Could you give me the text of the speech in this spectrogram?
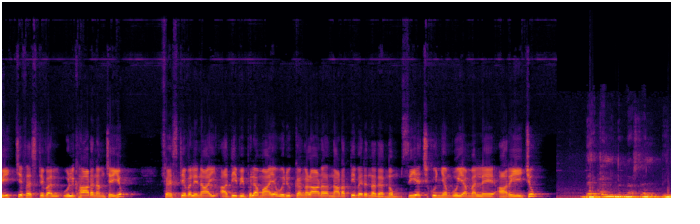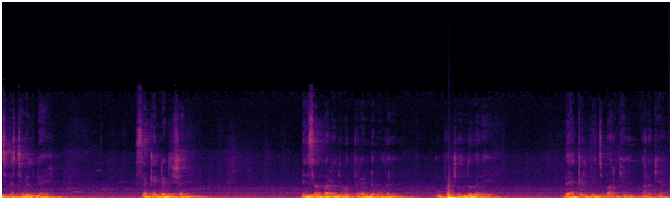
beach festival ഉദ്ഘാടനം ചെയ്യും. ഫെസ്റ്റിവലിനായി അതിവിപുലമായ ഒരുക്കങ്ങളാണ് നടത്തിവരുന്നതെന്നും C H Kunhambu M L A അറിയിച്ചു. ബേക്കൽ ഇന്റർനാഷണൽ ബീച്ച് ഫെസ്റ്റിവലിന്റെ സെക്കൻഡ് എഡിഷൻ ഡിസംബർ ഇരുപത്തിരണ്ട് മുതൽ മുപ്പത്തിയൊന്ന് വരെ ബേക്കൽ ബീച്ച് പാർക്കിൽ നടക്കുകയാണ്.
